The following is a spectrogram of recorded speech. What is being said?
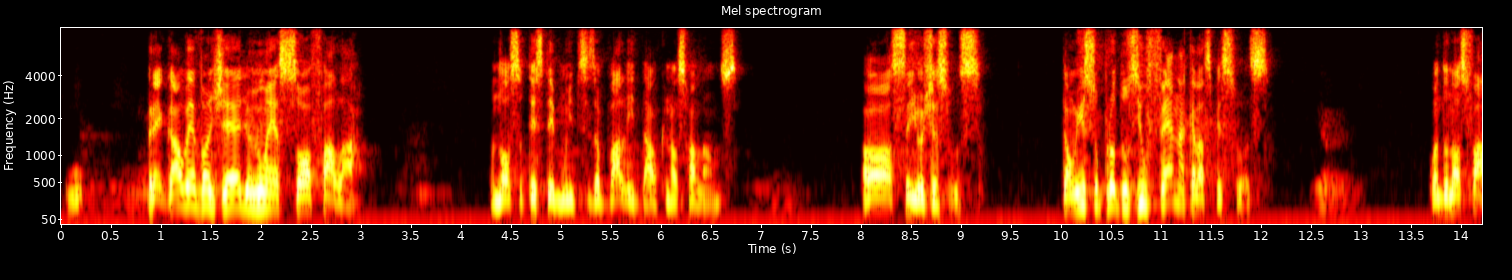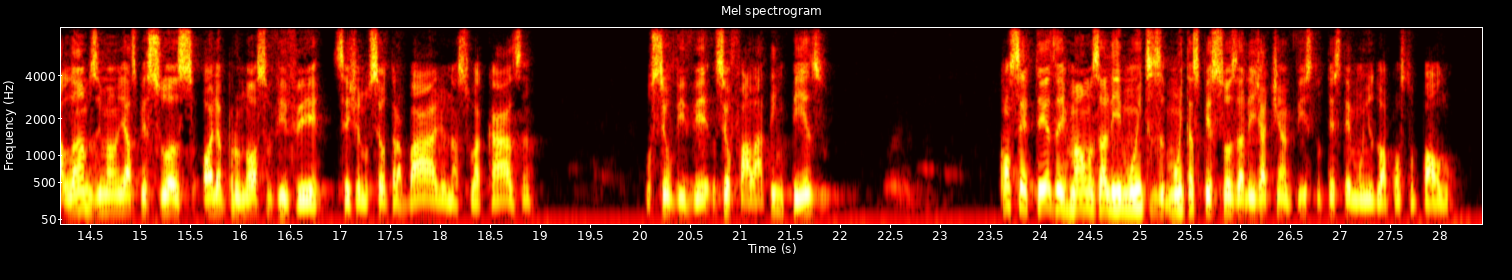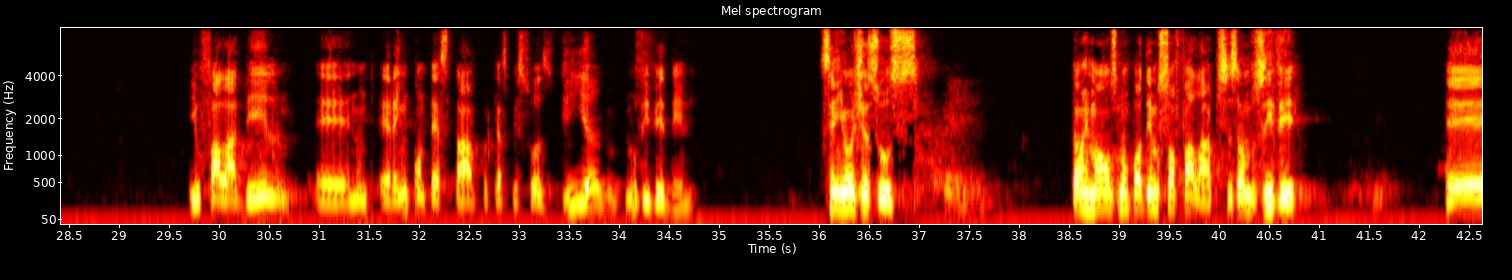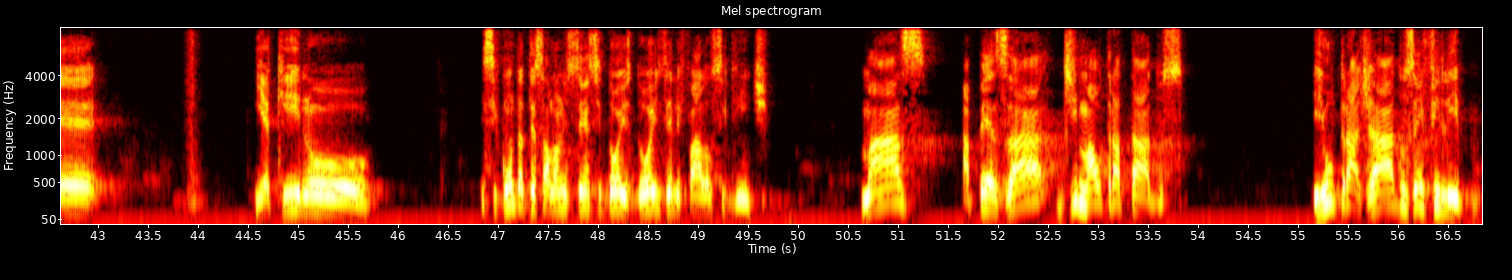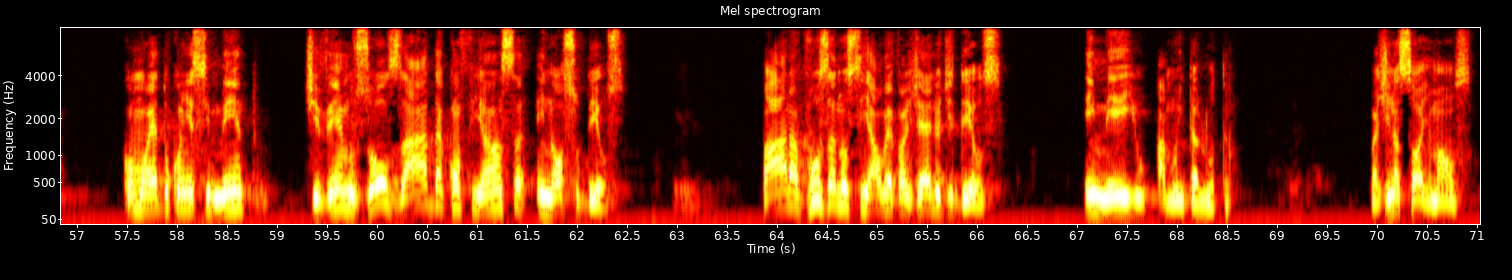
pregar o evangelho não é só falar. O nosso testemunho precisa validar o que nós falamos. Ó oh, Senhor Jesus. Então isso produziu fé naquelas pessoas. Quando nós falamos, irmão, e as pessoas olham para o nosso viver, seja no seu trabalho, na sua casa, o seu viver, o seu falar tem peso. Com certeza, irmãos, ali muitos, muitas pessoas ali já tinham visto o testemunho do apóstolo Paulo. E o falar dele é, não, era incontestável, porque as pessoas via no viver dele. Senhor Jesus. Então, irmãos, não podemos só falar, precisamos viver. É, e aqui no em 2 Tessalonicenses 2,2 ele fala o seguinte: Mas, apesar de maltratados e ultrajados em Filipe, como é do conhecimento, tivemos ousada confiança em nosso Deus para vos anunciar o Evangelho de Deus em meio a muita luta. Imagina só, irmãos,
